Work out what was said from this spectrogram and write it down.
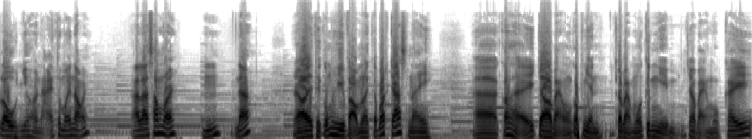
flow như hồi nãy tôi mới nói à, là xong rồi. Ừ, đó. Rồi thì cũng hy vọng là cái podcast này à, có thể cho bạn một góc nhìn cho bạn một kinh nghiệm cho bạn một cái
